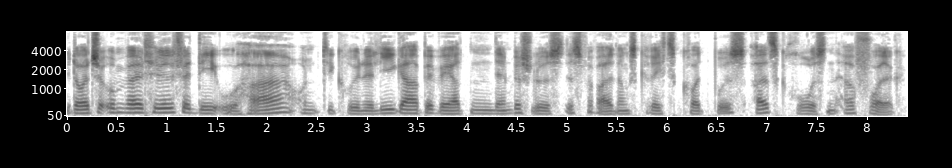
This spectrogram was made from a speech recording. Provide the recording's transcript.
Die Deutsche Umwelthilfe DUH und die Grüne Liga bewerten den Beschluss des Verwaltungsgerichts Cottbus als großen Erfolg.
